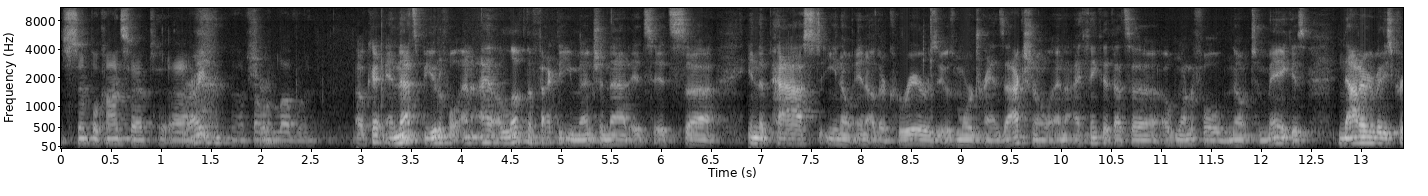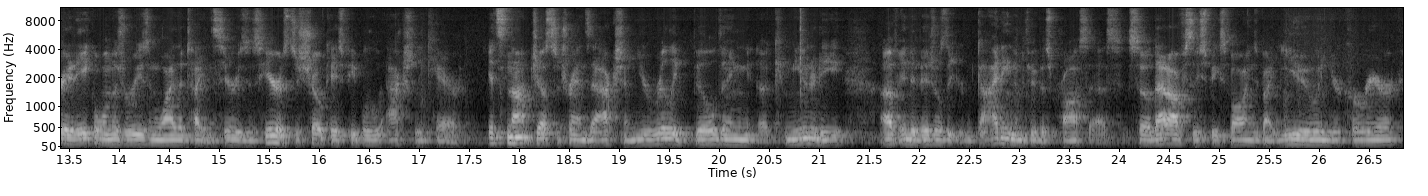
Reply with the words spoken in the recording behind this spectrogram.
simple concept. Uh, right. I fell sure. in love with. Okay, and that's beautiful, and I, love the fact that you mentioned that it's it's uh, in the past, you know, in other careers it was more transactional, and I think that that's a, a wonderful note to make. Is not everybody's created equal, and there's a reason why the Titan series is here is to showcase people who actually care. It's not just a transaction; you're really building a community of individuals that you're guiding them through this process. So that obviously speaks volumes about you and your career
